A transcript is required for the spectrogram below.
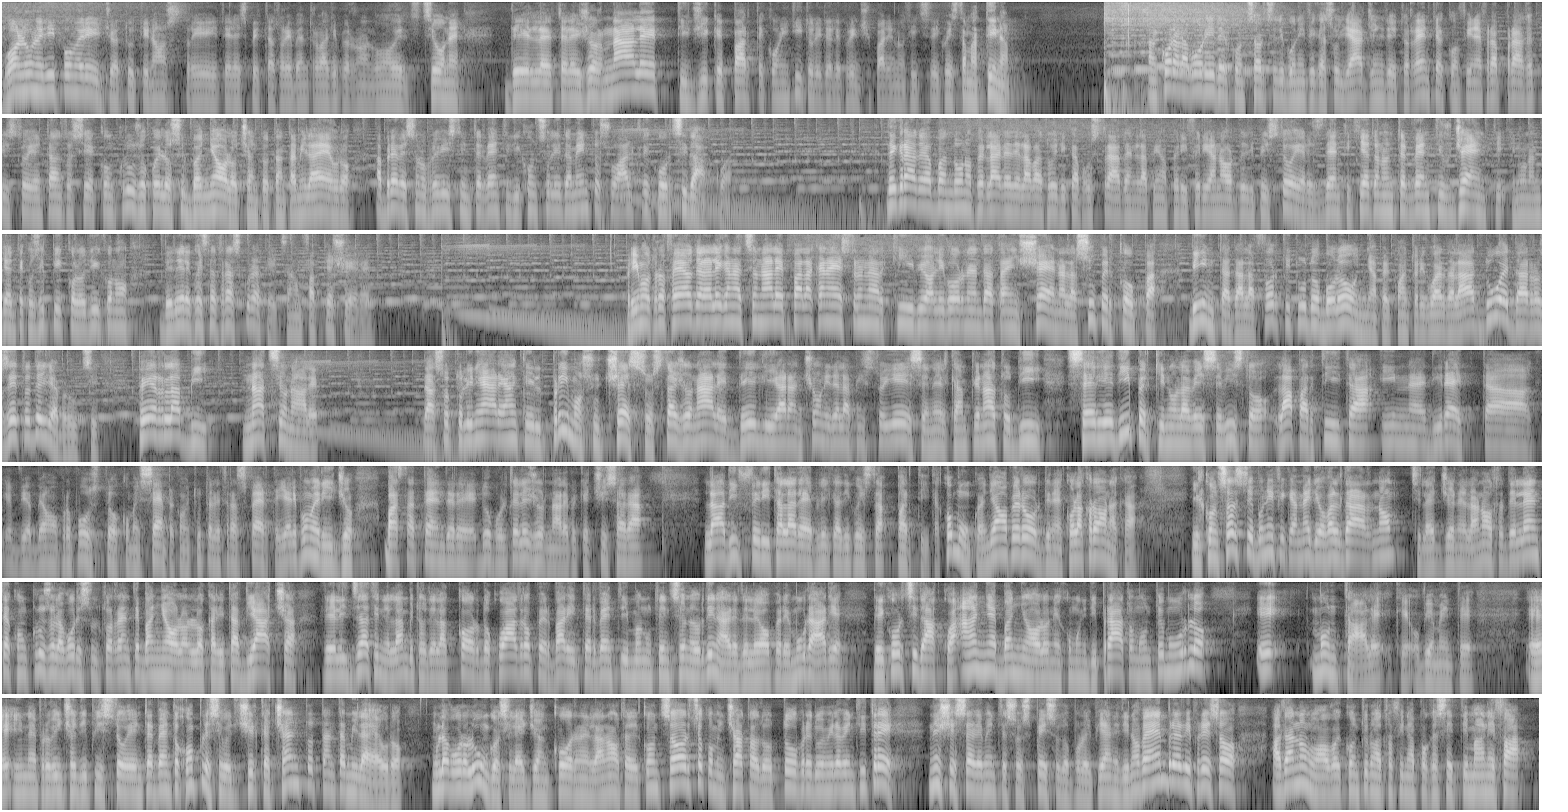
Buon lunedì pomeriggio a tutti i nostri telespettatori, ben trovati per una nuova edizione del telegiornale TG che parte con i titoli delle principali notizie di questa mattina. Ancora lavori del Consorzio di bonifica sugli argini dei torrenti al confine fra Prato e Pistoia. Intanto si è concluso quello sul Bagnolo, 180.000 euro. A breve sono previsti interventi di consolidamento su altri corsi d'acqua. Degrado e abbandono per l'area dei lavatoi di Capostrada nella prima periferia nord di Pistoia. I residenti chiedono interventi urgenti. In un ambiente così piccolo dicono vedere questa trascuratezza non fa piacere. Primo trofeo della Lega Nazionale Pallacanestro in archivio. A Livorno è andata in scena la Supercoppa vinta dalla Fortitudo Bologna per quanto riguarda la A2 e dal Rosetto degli Abruzzi per la B nazionale. Da sottolineare anche il primo successo stagionale degli arancioni della Pistoiese nel campionato di Serie D. Per chi non l'avesse visto la partita in diretta che vi abbiamo proposto come sempre, come tutte le trasferte ieri pomeriggio, basta attendere dopo il telegiornale perché ci sarà la differita, la replica di questa partita. Comunque andiamo per ordine con la cronaca. Il Consorzio di bonifica Medio Valdarno, si legge nella nota dell'ente, ha concluso lavori sul torrente Bagnolo in località Viaccia, realizzati nell'ambito dell'accordo quadro per vari interventi di manutenzione ordinaria delle opere murarie dei corsi d'acqua Agna e Bagnolo nei comuni di Prato, Montemurlo e Montale, che ovviamente in provincia di Pistoia, intervento complessivo di circa 180.000 euro. Un lavoro lungo, si legge ancora nella nota del consorzio, cominciato ad ottobre 2023, necessariamente sospeso dopo le piene di novembre, ripreso ad anno nuovo e continuato fino a poche settimane fa.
